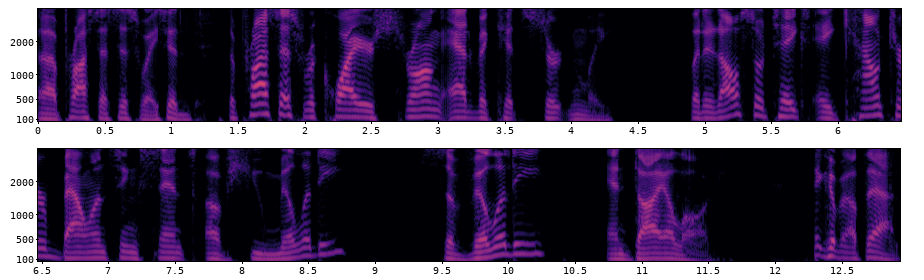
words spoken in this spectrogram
uh, process this way. He said, The process requires strong advocates, certainly, but it also takes a counterbalancing sense of humility, civility, and dialogue. Think about that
